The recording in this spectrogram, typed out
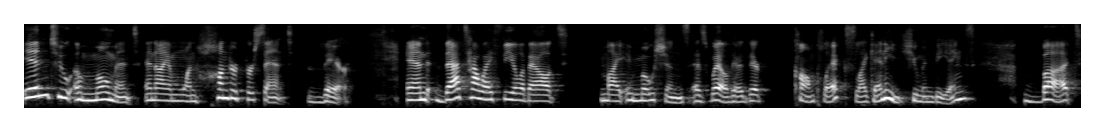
into a moment and I am 100% there. And that's how I feel about my emotions as well. They're, they're complex, like any human beings. But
